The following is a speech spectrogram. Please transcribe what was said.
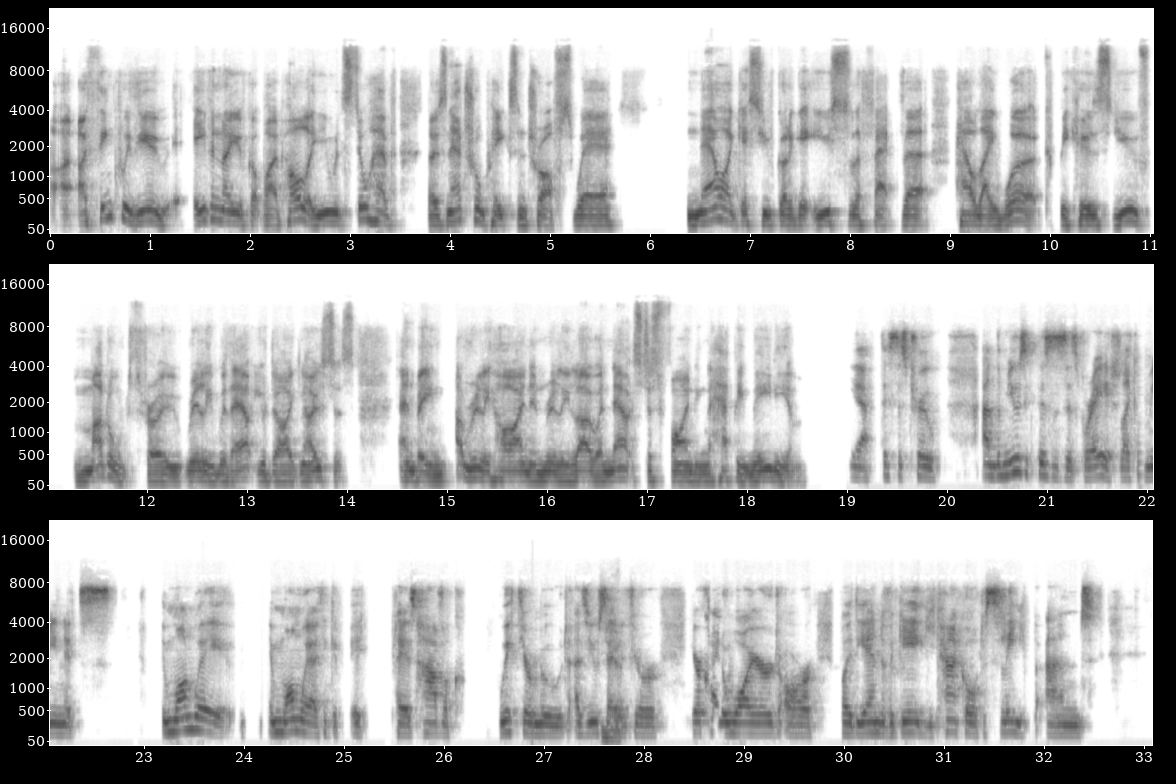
I think with you, even though you've got bipolar, you would still have those natural peaks and troughs where now I guess you've got to get used to the fact that how they work because you've muddled through really without your diagnosis and being uh, really high and then really low. And now it's just finding the happy medium. Yeah, this is true. And the music business is great. Like, I mean, it's in one way, in one way, I think it, it plays havoc with your mood. As you said, yeah. if you're, you're kind of wired or by the end of a gig, you can't go to sleep and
